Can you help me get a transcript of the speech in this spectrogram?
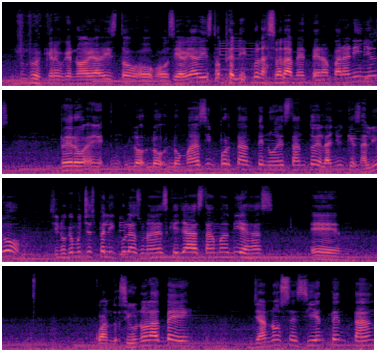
pues creo que no había visto, o, si había visto películas solamente eran para niños, pero eh, lo, más importante no es tanto el año en que salió, sino que muchas películas, una vez que ya están más viejas, eh, cuando, si uno las ve, ya no se sienten tan,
